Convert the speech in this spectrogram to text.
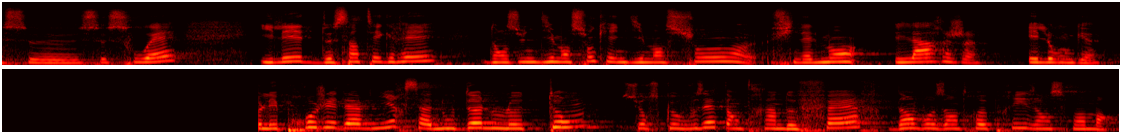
ce, ce souhait, il est de s'intégrer dans une dimension qui est une dimension euh, finalement large et longue. Les projets d'avenir, ça nous donne le ton sur ce que vous êtes en train de faire dans vos entreprises en ce moment.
